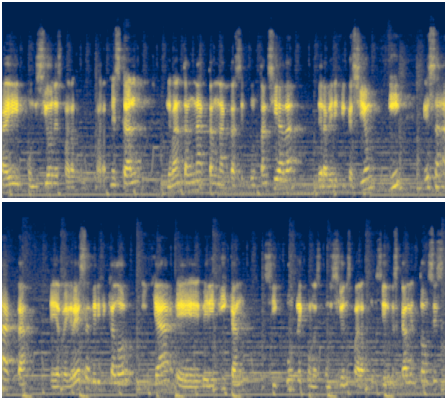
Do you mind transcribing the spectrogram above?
hay condiciones para, para mezcal, levantan un acta, un acta circunstanciada de la verificación y esa acta eh, regresa al verificador y ya eh, verifican si cumple con las condiciones para producir mezcal. Entonces,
